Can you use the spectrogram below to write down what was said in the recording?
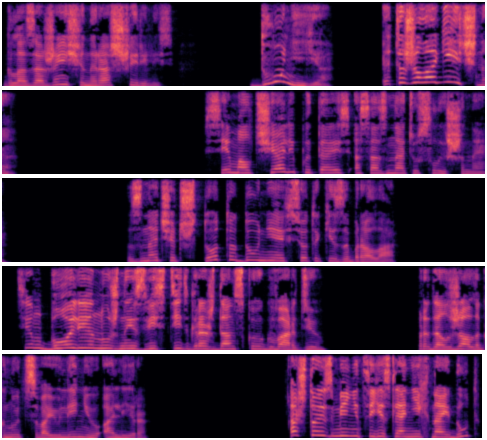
Глаза женщины расширились. «Дуния! Это же логично!» Все молчали, пытаясь осознать услышанное. Значит, что-то Дуния все-таки забрала. Тем более нужно известить гражданскую гвардию продолжала гнуть свою линию Алира. «А что изменится, если они их найдут?»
